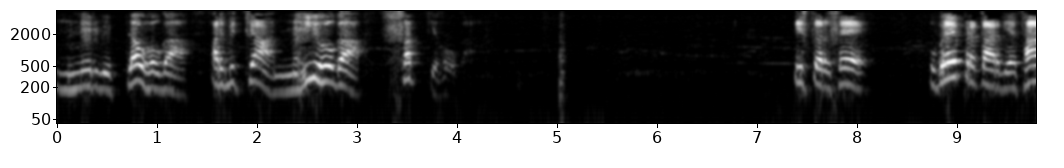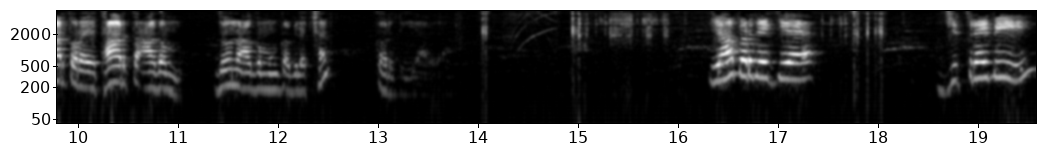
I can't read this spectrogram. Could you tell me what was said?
निर्विप्लव होगा और मिथ्या नहीं होगा, सत्य होगा। इस तरह से उभय प्रकार के यथार्थ और यथार्थ आगम दोनों आगमों का विलक्षण कर दिया गया। यहाँ पर देखिए, जितने भी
